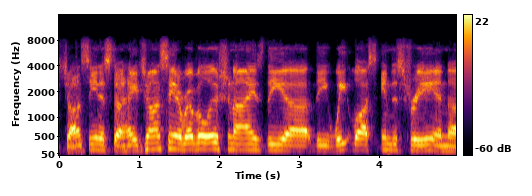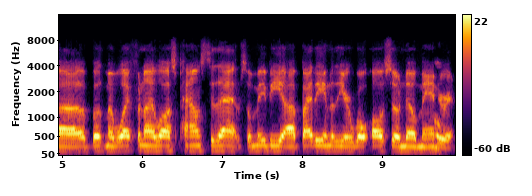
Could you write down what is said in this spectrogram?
John Cena's done. Hey, John Cena revolutionized the uh, the weight loss industry, and uh, both my wife and I lost pounds to that. So maybe uh, by the end of the year, we'll also know Mandarin.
